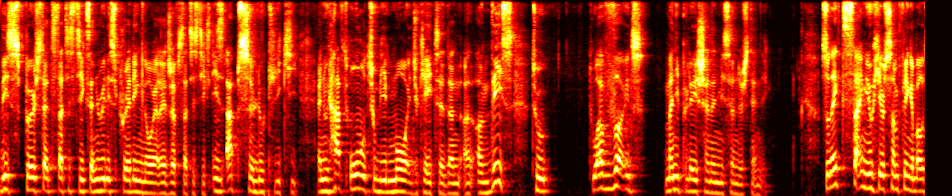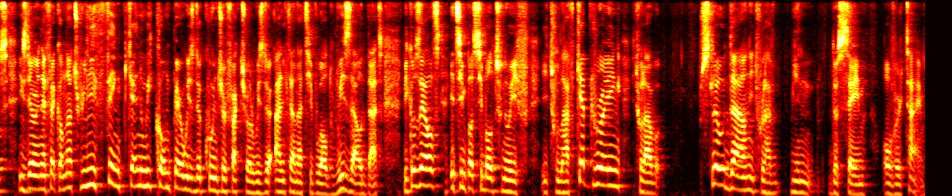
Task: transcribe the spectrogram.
this first aid statistics and really spreading knowledge of statistics is absolutely key. And we have all to be more educated on, on, on this to, to avoid manipulation and misunderstanding. So next time you hear something about is there an effect or not, really think can we compare with the counterfactual, with the alternative world without that? Because else it's impossible to know if it will have kept growing, it will have slowed down, it will have been the same over time.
